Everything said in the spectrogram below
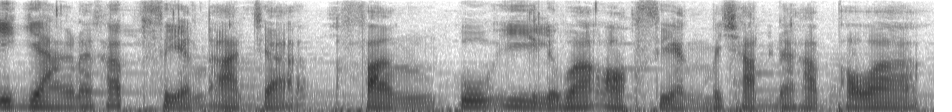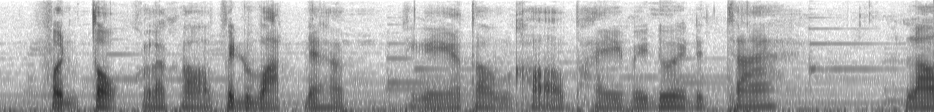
อีกอย่างนะครับเสียงอาจจะฟังอู้อี้หรือว่าออกเสียงไม่ชัดนะครับ เพราะว่าฝนตกแล้วก็เป็นหวัดนะครับยังไงก็ต้องขออภัยไปด้วยนะจ๊ะเรา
